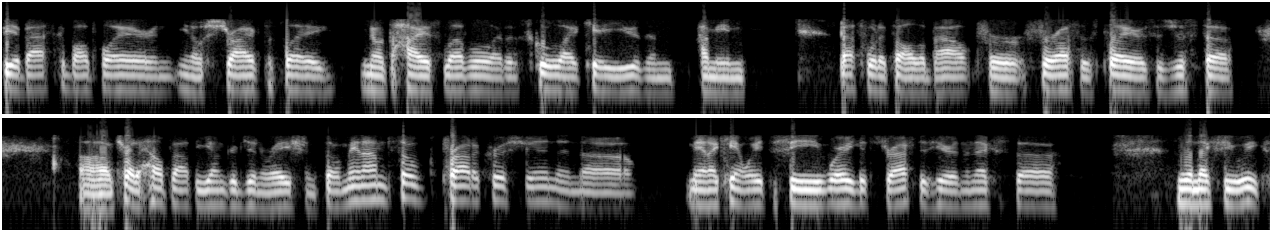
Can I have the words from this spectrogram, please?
be a basketball player and you know strive to play, you know, at the highest level at a school like KU, then I mean, that's what it's all about for for us as players is just to uh, try to help out the younger generation. So, man, I'm so proud of Christian, and uh, man, I can't wait to see where he gets drafted here in the next uh, in the next few weeks.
